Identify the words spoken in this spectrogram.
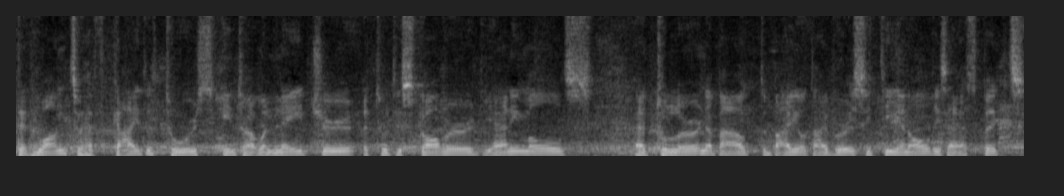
that want to have guided tours into our nature, uh, to discover the animals, uh, to learn about the biodiversity and all these aspects.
